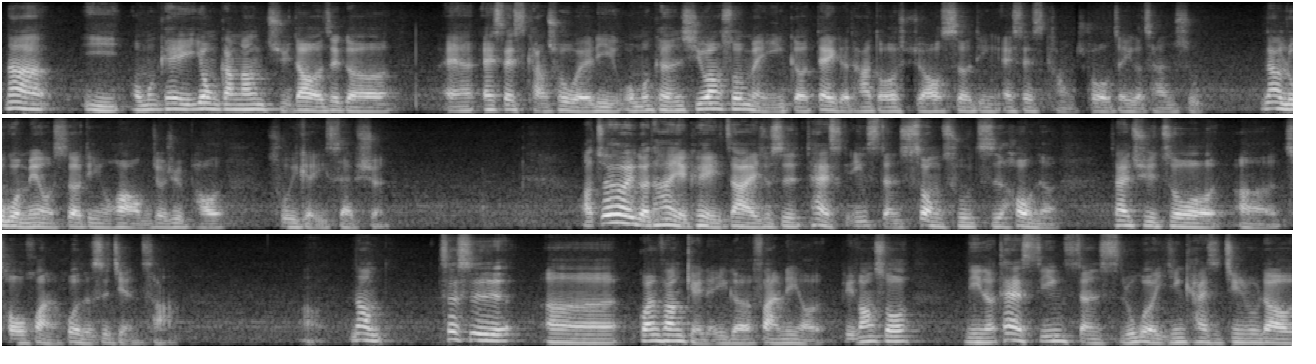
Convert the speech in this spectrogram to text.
那以我们可以用刚刚举到的这个呃 SS Control 为例，我们可能希望说每一个 DAG 它都需要设定 SS Control 这个参数。那如果没有设定的话，我们就去抛出一个 exception。啊，最后一个它也可以在就是 Task Instance 送出之后呢，再去做呃抽换或者是检查。啊，那这是呃官方给的一个范例哦，比方说。你的 test instance 如果已经开始进入到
